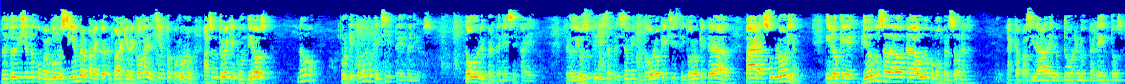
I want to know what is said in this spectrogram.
No estoy diciendo como algunos, siembra para que, para que recojas el ciento por uno, haz un trueque con Dios. No, porque todo lo que existe es de Dios. Todo le pertenece a Él. Pero Dios utiliza precisamente todo lo que existe y todo lo que te ha dado para su gloria. Y lo que Dios nos ha dado a cada uno como personas, las capacidades, los dones, los talentos,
